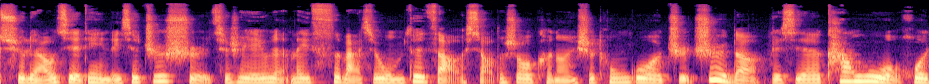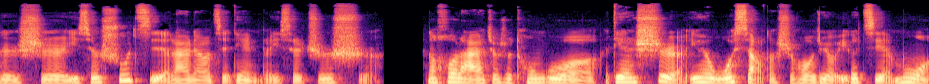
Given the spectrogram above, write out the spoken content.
去了解电影的一些知识，其实也有点类似吧。其实我们最早小的时候，可能是通过纸质的这些刊物或者是一些书籍来了解电影的一些知识。那后来就是通过电视，因为我小的时候就有一个节目，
